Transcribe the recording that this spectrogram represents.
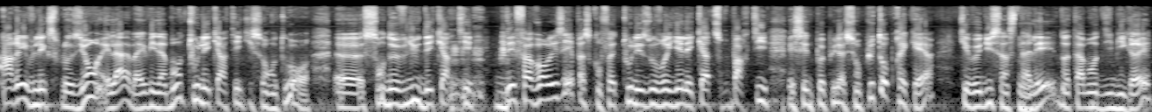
Arrive l'explosion et là, bah, évidemment, tous les quartiers qui sont autour euh, sont devenus des quartiers défavorisés parce qu'en fait, tous les ouvriers, les cadres sont partis et c'est une population plutôt précaire qui est venue s'installer, mmh. notamment d'immigrés,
